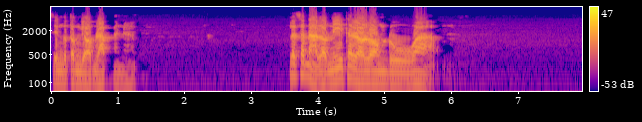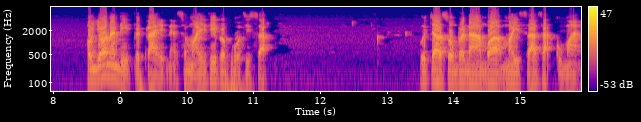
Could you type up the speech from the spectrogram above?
ซึ่งก็ต้องยอมรับนะครับ ลักษณะเหล่านี้ถ้าเราลองดูว่าเอาย้อนอดีตไปไกลเนี่ย สมัยที่พระโพธิสัตว์พระเจ้าทรงประนามว่าไมสาสกุมาร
